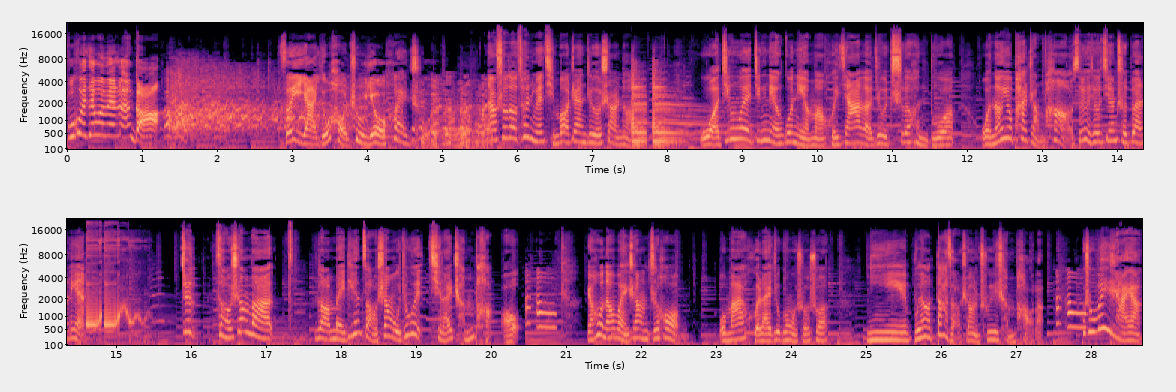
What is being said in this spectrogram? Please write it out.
不会在外面乱搞。所以呀，有好处也有坏处啊。那说到村里面情报站这个事儿呢，我因为今年过年嘛，回家了就吃的很多，我呢又怕长胖，所以就坚持锻炼。这早上吧，老每天早上我就会起来晨跑，然后呢晚上之后，我妈回来就跟我说说，你不要大早上出去晨跑了。我说为啥呀？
